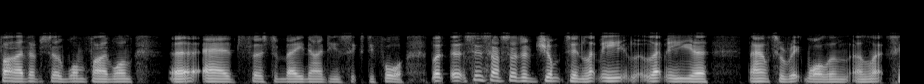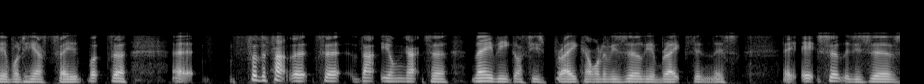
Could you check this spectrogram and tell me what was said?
five, episode one five one, uh, aired first of May, nineteen sixty four. But uh, since I've sort of jumped in, let me let me uh, bow to Rick Wall and, and let's hear what he has to say. But uh, uh, for the fact that uh, that young actor maybe got his break, or one of his earlier breaks in this, it, it certainly deserves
